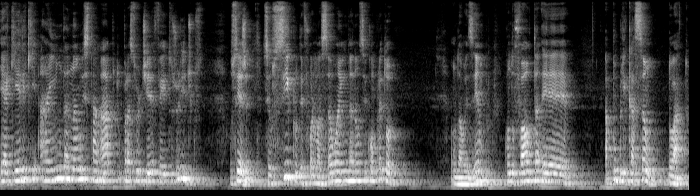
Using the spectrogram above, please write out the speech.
é aquele que ainda não está apto para surtir efeitos jurídicos. Ou seja, seu ciclo de formação ainda não se completou. Vamos dar um exemplo? Quando falta é, a publicação do ato.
